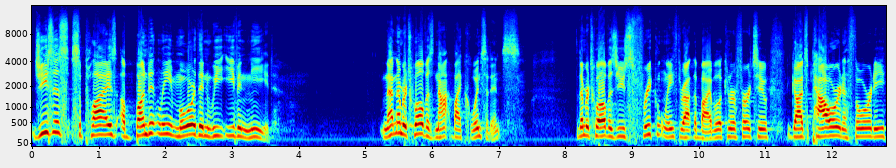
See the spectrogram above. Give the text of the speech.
Jesus supplies abundantly more than we even need. And that number 12 is not by coincidence. The number 12 is used frequently throughout the Bible. It can refer to God's power and authority,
